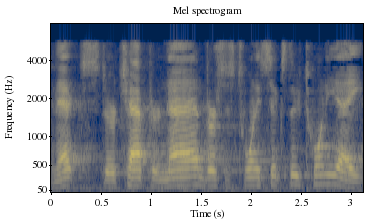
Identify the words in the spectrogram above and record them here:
In Esther chapter 9, verses 26 through 28,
